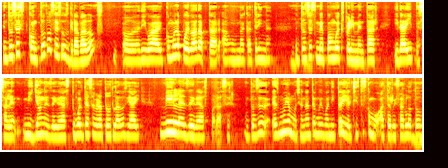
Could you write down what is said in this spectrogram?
entonces con todos esos grabados, digo, ay, ¿cómo lo puedo adaptar a una Catrina? Entonces me pongo a experimentar y de ahí pues salen millones de ideas, tú volteas a ver a todos lados y hay miles de ideas para hacer. Entonces es muy emocionante, muy bonito y el chiste es como aterrizarlo todo,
